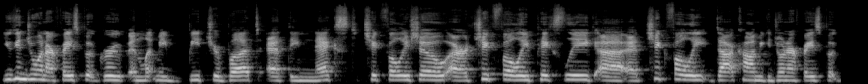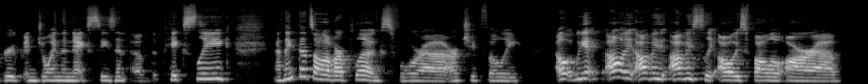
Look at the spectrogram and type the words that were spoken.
You can join our Facebook group and let me beat your butt at the next Chick Foley Show, our Chick Foley Pix League uh, at chickfoley.com. You can join our Facebook group and join the next season of the Pix League. I think that's all of our plugs for uh, our Chick Foley. Oh, we get, always, obviously always follow our uh,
